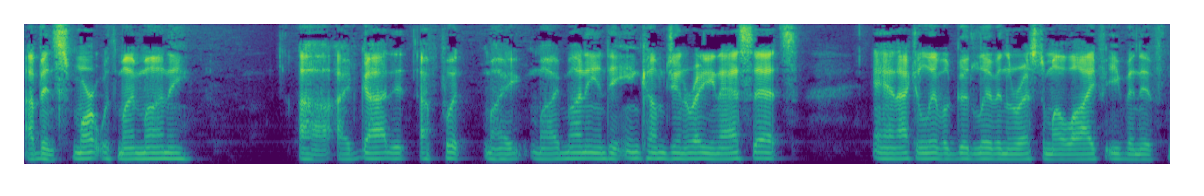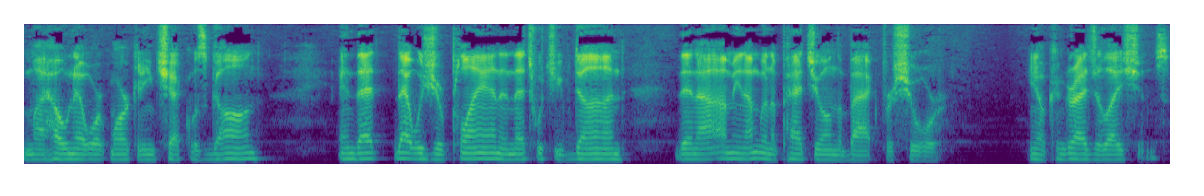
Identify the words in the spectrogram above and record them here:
I've been smart with my money. Uh, I've got it. I've put my, my money into income generating assets and I can live a good living the rest of my life, even if my whole network marketing check was gone. And that, that was your plan and that's what you've done. Then I, I mean, I'm going to pat you on the back for sure. You know, congratulations.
